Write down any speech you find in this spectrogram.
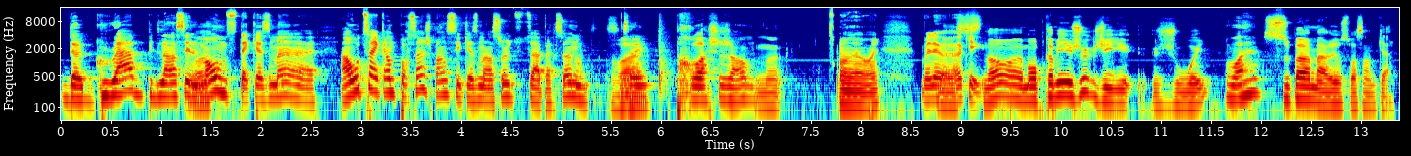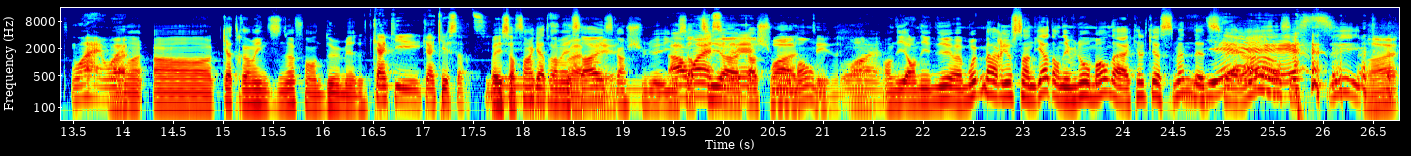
de grab puis de lancer le monde, c'était quasiment. euh, en haut de 50%, je pense que c'est quasiment sûr que tu tues la personne ou proche, genre. Ouais. Ouais, ouais. Mais là, Mais ok. Sinon, euh, mon premier jeu que j'ai joué, Ouais. Super Mario 64. Ouais, ouais. Ouais, en 99 en 2000. Quand, il est, quand il est sorti. Ben, il est sorti en 96 après. quand je suis, il est Ah ouais, sorti c'est euh, quand je suis venu Ouais, au monde. Ouais. On est, on est venu, euh, moi et Mario 64, on est venu au monde à quelques semaines de Yeah! différence. Ouais.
